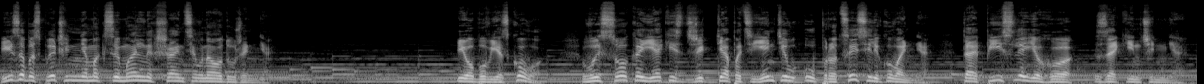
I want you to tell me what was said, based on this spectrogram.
і забезпечення максимальних шансів на одужання. І обов'язково висока якість життя пацієнтів у процесі лікування та після його закінчення.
